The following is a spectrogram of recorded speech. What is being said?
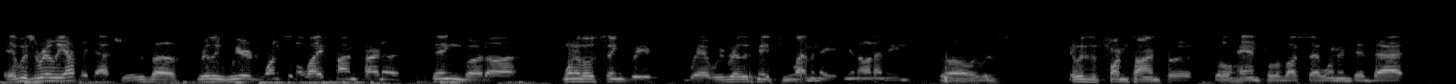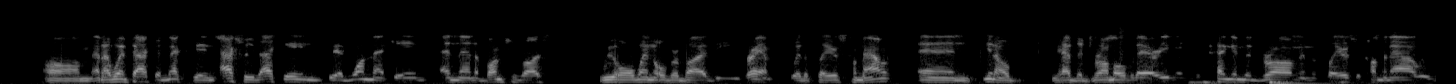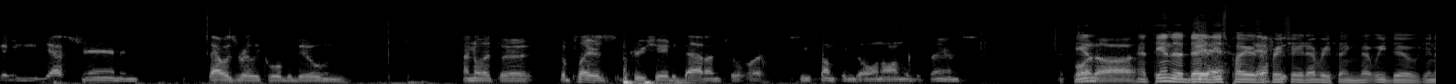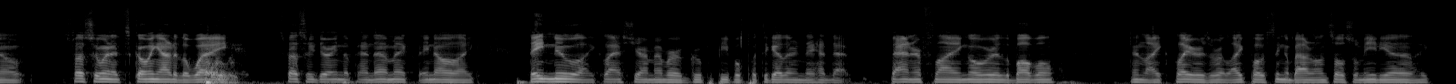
it was really epic. Actually, it was a really weird, once in a lifetime kind of thing, but uh, one of those things we where we really made some lemonade. You know what I mean? So it was it was a fun time for a little handful of us that went and did that. Um, and I went back the next game. Actually, that game we had won that game, and then a bunch of us we all went over by the ramp where the players come out, and you know we had the drum over there, even hanging the drum, and the players were coming out. We were giving the yes chant, and that was really cool to do. And I know that the the players appreciated that. I'm sure see something going on with the fans. At the, But end, uh, at the end of the day, yeah, these players appreciate everything that we do. You know, especially when it's going out of the way. totally. especially during the pandemic. They know like they knew like last year. I remember a group of people put together and they had that banner flying over the bubble, and like players were like posting about it on social media. Like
